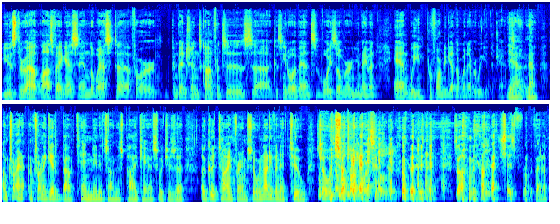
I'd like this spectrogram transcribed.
use throughout Las Vegas and the West uh, for conventions, conferences, uh, casino events, voiceover, you name it. And we perform together whenever we get the chance. Yeah, Now I'm trying. I'm trying to get about ten minutes on this podcast, which is a, a good time frame. So we're not even at two. So So so, we'll talk more slowly. so I just brought that up.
